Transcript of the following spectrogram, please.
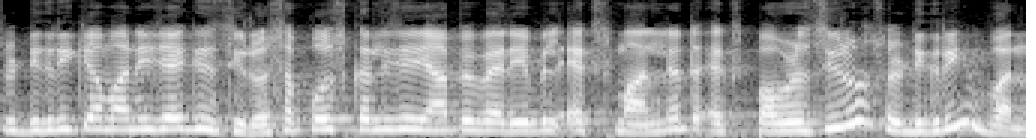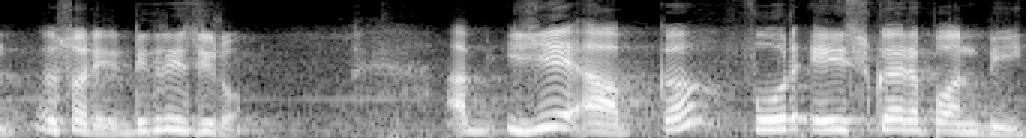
तो डिग्री क्या मानी जाएगी? ज़ीरो सपोज़ कर लीजिए यहाँ पे वेरिएबल एक्स मान लें तो x power zero so degree one sorry degree zero अब ये आपका four a square upon b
